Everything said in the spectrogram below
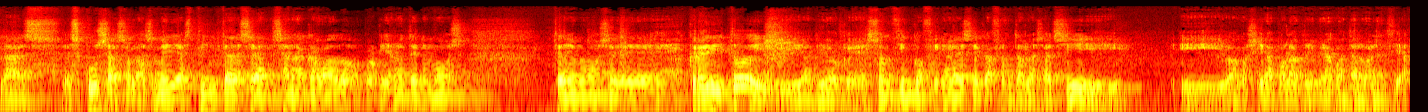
las excusas o las medias tintas se han, se han acabado porque ya no tenemos tenemos eh, crédito y ya digo que son cinco finales, hay que afrontarlas así y, y vamos a ir a por la primera contra el Valencia.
